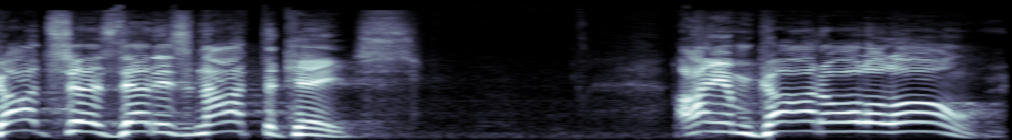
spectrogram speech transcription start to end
God says that is not the case. I am God all alone.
